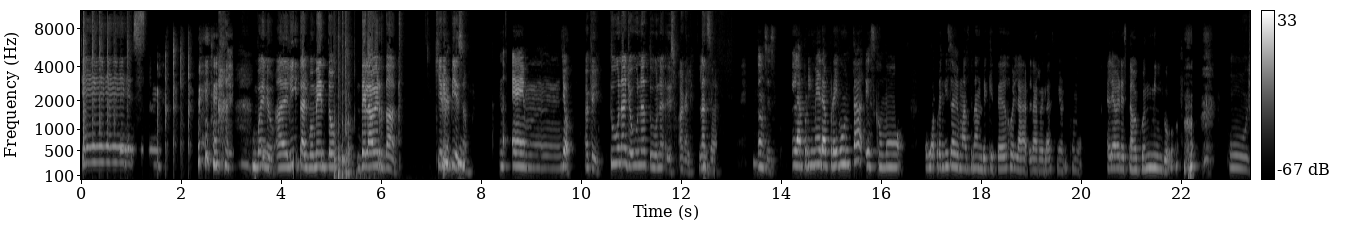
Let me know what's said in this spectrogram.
¡Yes! bueno, Adelita, el momento de la verdad. ¿Quién empieza? Em, yo. Ok, tú una, yo una, tú una, eso, hágale, láncela. Entonces, la primera pregunta es como el aprendizaje más grande que te dejó la, la relación, como el haber estado conmigo. Uy.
